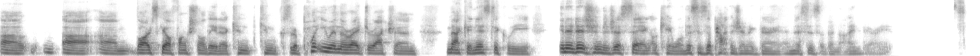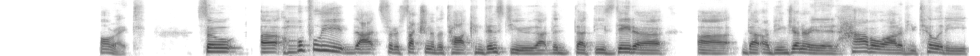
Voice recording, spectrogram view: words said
uh, uh, um, large-scale functional data can, can sort of point you in the right direction mechanistically, in addition to just saying, okay, well, this is a pathogenic variant and this is a benign variant. All right. So uh, hopefully that sort of section of the talk convinced you that, the, that these data uh, that are being generated have a lot of utility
